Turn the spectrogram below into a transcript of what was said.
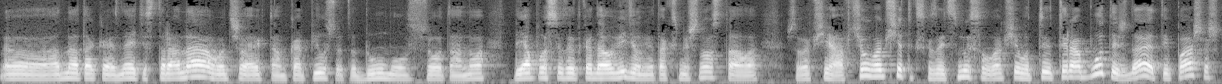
э, одна такая, знаете, сторона, вот человек там копил что-то, думал, что-то, оно... Я после этого, когда увидел, мне так смешно стало, что вообще, а в чем вообще, так сказать, смысл вообще? Вот ты, ты работаешь, да, ты пашешь,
